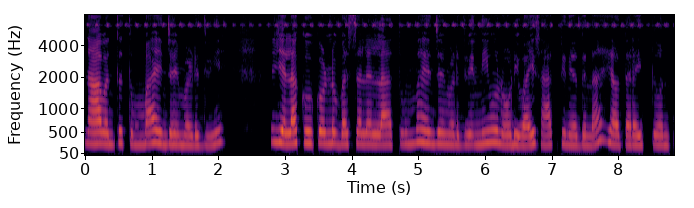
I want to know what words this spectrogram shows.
ನಾವಂತೂ ತುಂಬ ಎಂಜಾಯ್ ಮಾಡಿದ್ವಿ. ಎಲ್ಲ ಕೂತ್ಕೊಂಡು ಬಸ್ಸಲ್ಲೆಲ್ಲ ತುಂಬ ಎಂಜಾಯ್ ಮಾಡಿದ್ವಿ. ನೀವು ನೋಡಿ ವಾಯ್ಸ್ ಹಾಕ್ತೀನಿ ಅದನ್ನು. ಯಾವ ಥರ ಇತ್ತು ಅಂತ.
